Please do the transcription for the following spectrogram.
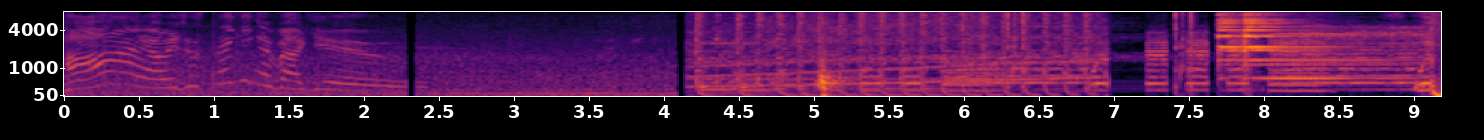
Hi, I was just about you. With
